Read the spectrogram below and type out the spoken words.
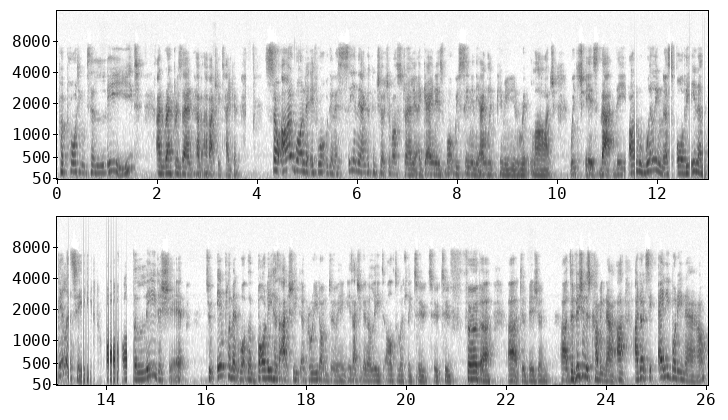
purporting to lead and represent have, have actually taken. So I wonder if what we're going to see in the Anglican Church of Australia again is what we've seen in the Anglican Communion writ large, which is that the unwillingness or the inability of, of the leadership to implement what the body has actually agreed on doing is actually going to lead ultimately to to to further uh, division. Uh, division is coming now. I, I don't see anybody now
